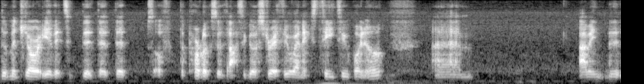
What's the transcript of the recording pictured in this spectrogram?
the majority of it, to, the, the the sort of the products of that to go straight through NXT 2.0. Um, I mean, the,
